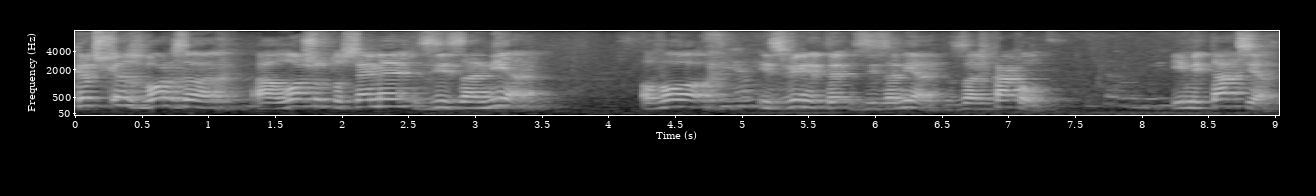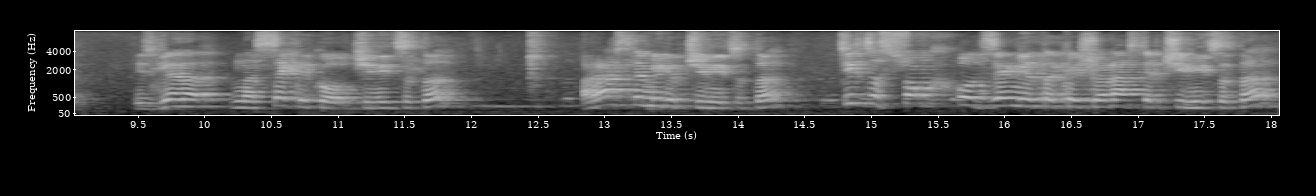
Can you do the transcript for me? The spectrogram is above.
Грчкиот збор за а, лошото семе зизанија. Ово, извините, зизанија, за какол. Имитација. Изгледа на секако пченицата, расте меѓу пченицата, цица сок от земята кај што расте пченицата,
